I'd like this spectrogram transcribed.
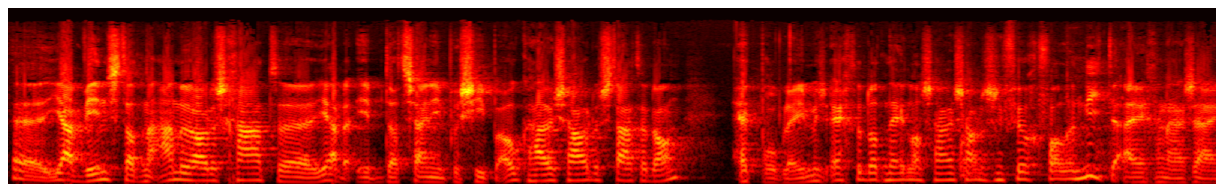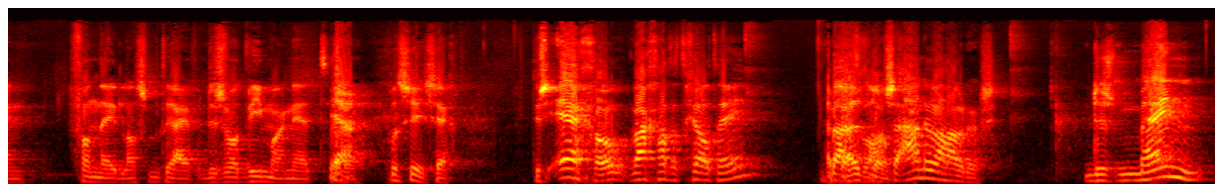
eh, ja, winst dat naar aandeelhouders gaat. ja, dat, dat zijn in principe ook huishoudens, staat er dan. Het probleem is echter dat Nederlandse huishoudens in veel gevallen niet de eigenaar zijn van Nederlandse bedrijven. Dus wat wie maar net eh, precies. zegt. Dus ergo, waar gaat het geld heen? Buitenlandse aandeelhouders. Dus mijn,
